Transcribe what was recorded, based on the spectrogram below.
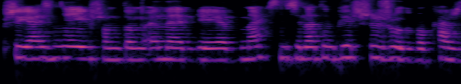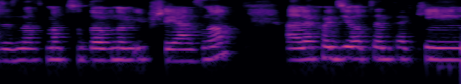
przyjaźniejszą tą energię jednak, w sensie na ten pierwszy rzut, bo każdy z nas ma cudowną i przyjazną, ale chodzi o ten taki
